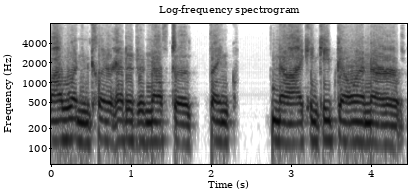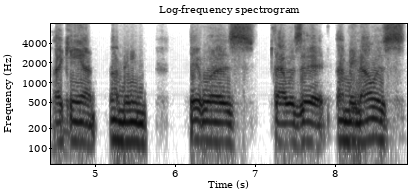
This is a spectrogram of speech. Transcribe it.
I wasn't clear headed enough to think, no, I can keep going or I can't. I mean, it was that was it. I mean, I was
